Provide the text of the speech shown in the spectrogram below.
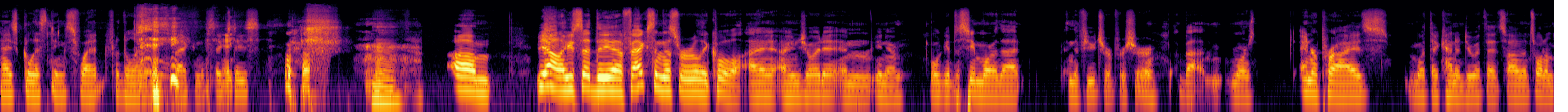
Nice glistening sweat for the ladies back in the '60s. um, yeah, like you said, the effects in this were really cool. I, I enjoyed it, and you know, we'll get to see more of that in the future for sure about more Enterprise, what they kind of do with it. So that's what I'm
